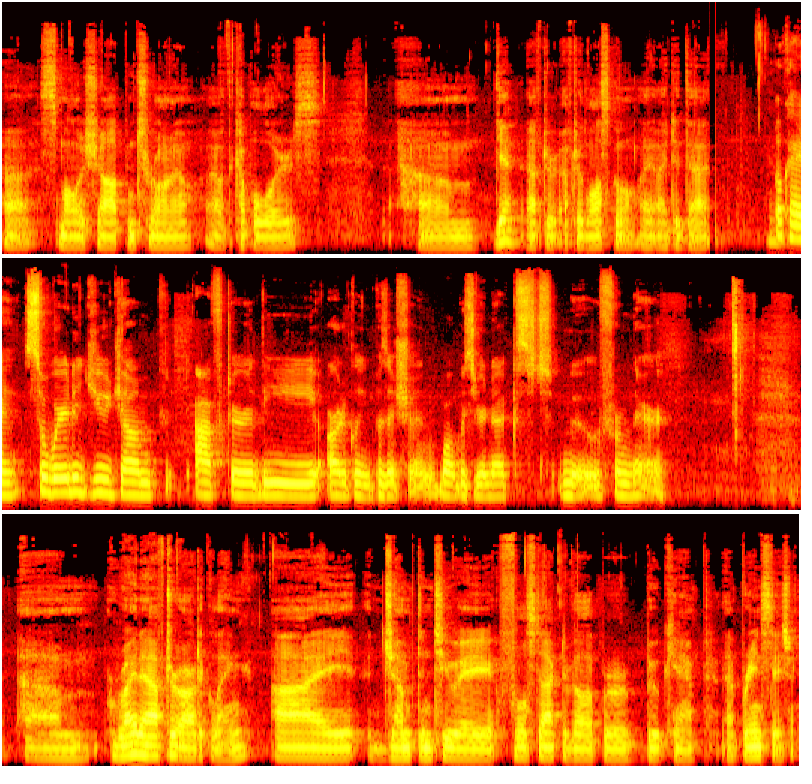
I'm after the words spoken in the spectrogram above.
uh, smaller shop in Toronto uh, with a couple lawyers. Um, yeah, after after law school, I, I did that. Okay, so where did you jump after the articling position? What was your next move from there? Um, right after articling, I jumped into a full stack developer boot camp at BrainStation,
